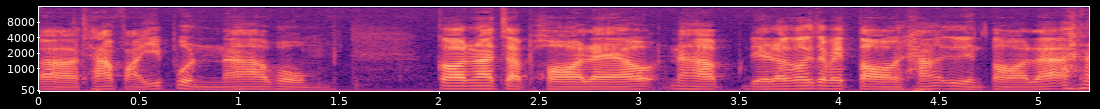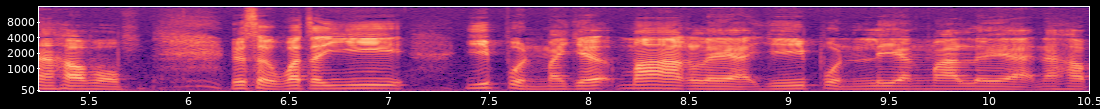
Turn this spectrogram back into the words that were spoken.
อ่าทางฝั่งญี่ปุ่นนะครับผม ก็น่าจะพอแล้วนะครับ เดี๋ยวเราก็จะไปต่อทางอื่นต่อแล้วนะครับผม รู้สึกว่าจะยี่ญี่ปุ่นมาเยอะมากเลยอะ ญี่ปุ่นเรียงมาเลยอะนะครับ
